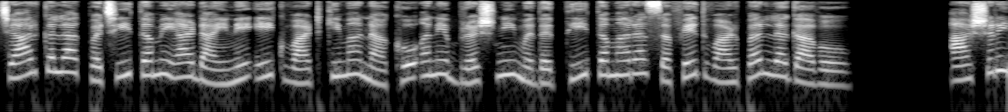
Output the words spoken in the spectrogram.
ચાર કલાક પછી તમે આ ડાઈને એક વાટકીમાં નાખો અને બ્રશની મદદથી તમારા સફેદ વાળ પર લગાવો. આશરે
